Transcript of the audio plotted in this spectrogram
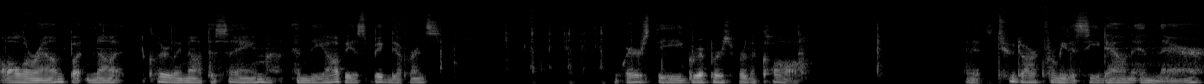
all around, but not clearly not the same. And the obvious big difference, where's the grippers for the claw? And it's too dark for me to see down in there.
